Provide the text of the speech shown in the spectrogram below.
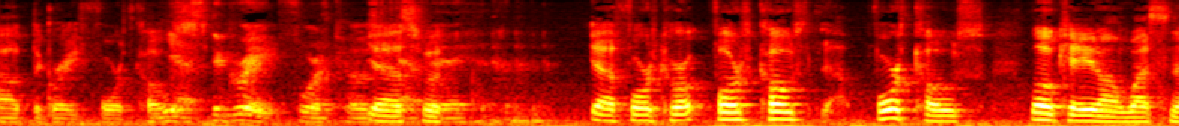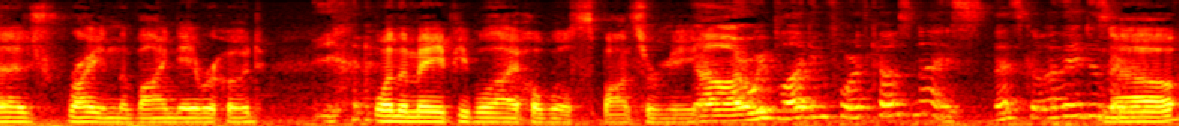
about the Great Fourth Coast. Yes, the great Fourth Coast Yes. Yeah, Fourth Fourth Coast, Fourth Coast, located on Westnedge, right in the Vine neighborhood. Yeah. One of the many people I hope will sponsor me. Oh, are we plugging Fourth Coast? Nice. That's cool. They deserve No. it.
